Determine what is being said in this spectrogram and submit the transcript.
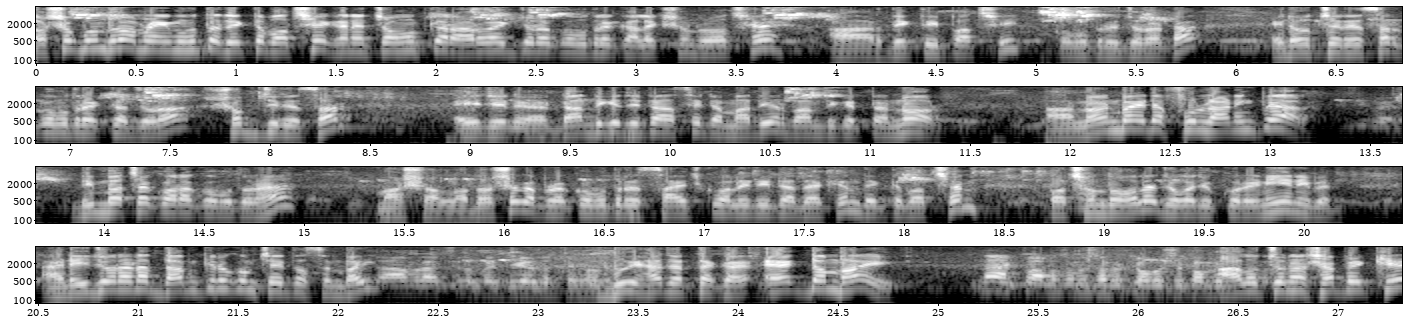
দর্শক বন্ধু আমরা এই মুহূর্তে দেখতে পাচ্ছি এখানে চমৎকার আরও এক জোড়া কবুতরের কালেকশন রয়েছে। আর দেখতেই পাচ্ছি কবুতরের জোড়াটা। এটা হচ্ছে রেসার কবুতরের একটা জোড়া সবজি রেসার। এই যে ডান দিকে যেটা আছে এটা মাদি আর বাম দিকেরটা নর। আর নয়ন ভাই এটা ফুল রানিং পেয়ার ডিম বাচ্চা করা কবুতর হ্যাঁ? মাশাল্লাহ দর্শক আপনারা কবুতরের সাইজ কোয়ালিটিটা দেখেন দেখতে পাচ্ছেন। পছন্দ হলে যোগাযোগ করে নিয়ে নেবেন। আর এই জোড়াটার দাম কীরকম চাইতেছেন ভাই? দুই হাজার টাকা। একদম ভাই? আলোচনা সাপেক্ষে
